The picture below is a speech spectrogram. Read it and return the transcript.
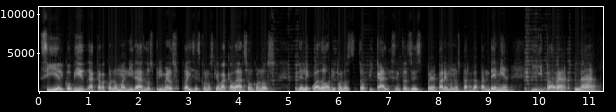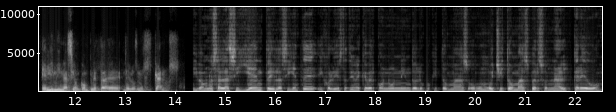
si el COVID acaba con la humanidad, los primeros países con los que va a acabar son con los del Ecuador y con los tropicales. Entonces, preparémonos para la pandemia y para la eliminación completa de los mexicanos. Y vámonos a la siguiente. La siguiente, híjole, esta tiene que ver con un índole un poquito más o un muchito más personal. Creo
